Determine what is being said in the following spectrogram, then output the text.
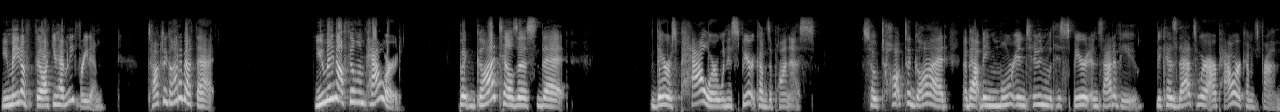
You may not feel like you have any freedom. Talk to God about that. You may not feel empowered, but God tells us that there is power when His Spirit comes upon us. So talk to God about being more in tune with His Spirit inside of you because that's where our power comes from.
